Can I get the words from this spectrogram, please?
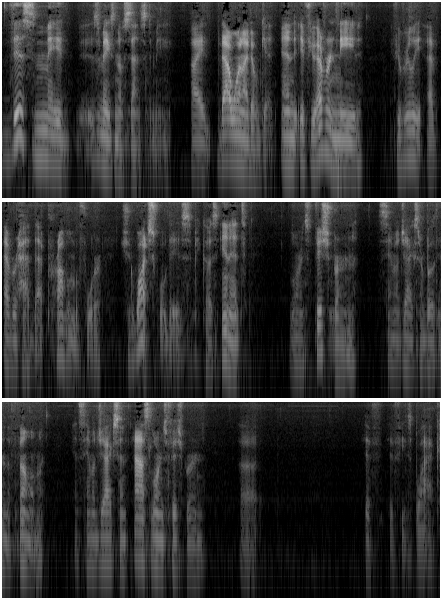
This made this makes no sense to me. I that one I don't get. And if you ever need, if you really have ever had that problem before, you should watch School Daze because in it, Laurence Fishburne, Samuel Jackson are both in the film, and Samuel Jackson asked Laurence Fishburne uh, if if he's black.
